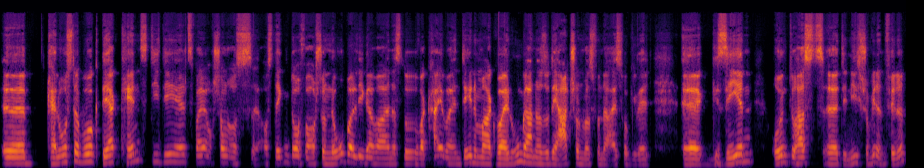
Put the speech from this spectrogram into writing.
Äh, Kai Osterburg, der kennt die DL2 auch schon aus, aus Deckendorf, war auch schon in der Oberliga, war in der Slowakei, war in Dänemark, war in Ungarn. Also der hat schon was von der Eishockeywelt äh, gesehen und du hast äh, Denise, schon wieder ein Finne,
